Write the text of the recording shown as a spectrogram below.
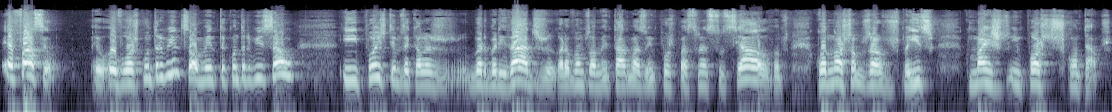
é fácil. Eu, eu vou aos contribuintes, aumento a contribuição e depois temos aquelas barbaridades. Agora vamos aumentar mais o imposto para a segurança social. Vamos, quando nós somos já os países que mais impostos descontamos.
